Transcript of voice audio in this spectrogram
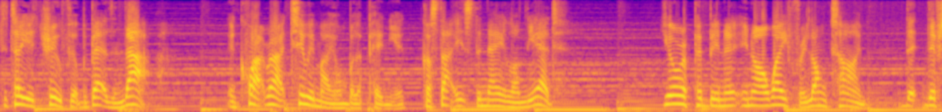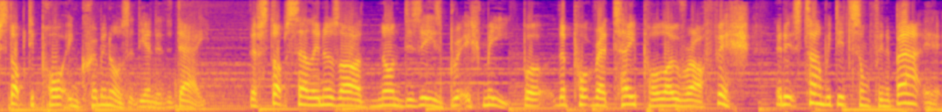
to tell you the truth, it'll be better than that. And quite right too, in my humble opinion, because that hits the nail on the head. Europe have been uh, in our way for a long time. They- They've stopped deporting criminals at the end of the day. They've stopped selling us our non diseased British meat, but they put red tape all over our fish, and it's time we did something about it.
